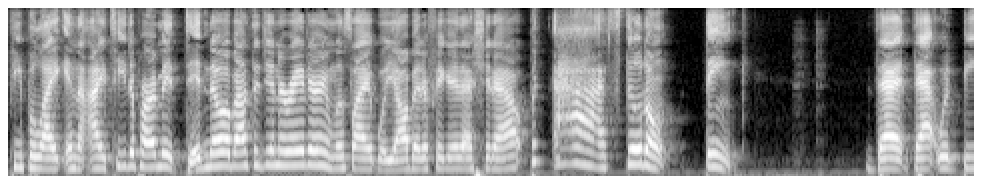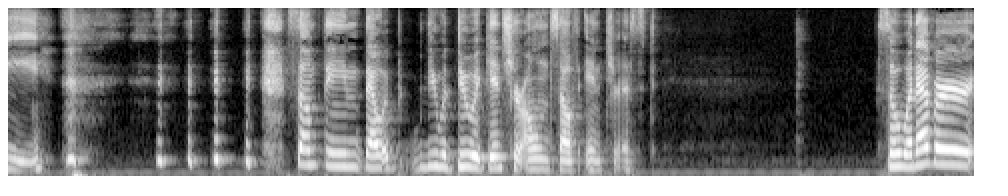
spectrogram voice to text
people like in the IT department did know about the generator and was like, well, y'all better figure that shit out? But ah, I still don't think that that would be something that would you would do against your own self-interest. So whatever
